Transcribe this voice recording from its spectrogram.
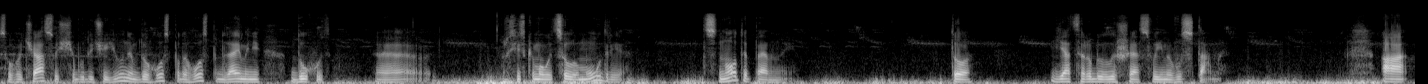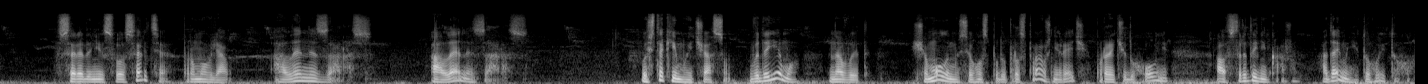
свого часу, ще будучи юним, до Господа, Господи, дай мені духу е, російської мови ціломудрія, цноти певної, то я це робив лише своїми вустами. А всередині свого серця промовляв, але не зараз, але не зараз. Ось таким ми часом видаємо на вид, що молимося Господу про справжні речі, про речі духовні, а всередині кажемо, а дай мені того і того.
